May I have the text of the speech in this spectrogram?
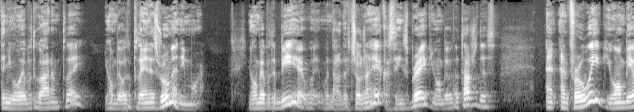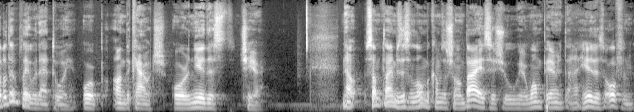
then you won't be able to go out and play. You won't be able to play in this room anymore. You won't be able to be here when the other children are here because things break. You won't be able to touch this. And, and for a week, you won't be able to play with that toy or on the couch or near this chair. Now, sometimes this alone becomes a shalom bayis issue where one parent, and I hear this often,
